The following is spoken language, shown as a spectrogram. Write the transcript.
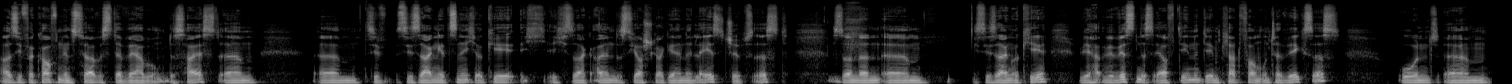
aber sie verkaufen den Service der Werbung. Das heißt, ähm, ähm, sie, sie sagen jetzt nicht, okay, ich, ich sage allen, dass Joschka gerne Lace-Chips isst, sondern ähm, sie sagen, okay, wir, wir wissen, dass er auf den und den Plattformen unterwegs ist und ähm,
